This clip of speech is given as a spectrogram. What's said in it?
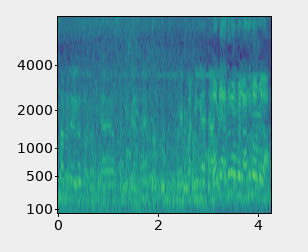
கன்னிசாமி இது பண்ணுறதுக்காக பண்ணியிருக்காங்க ஒரே பண்ணிங்க அப்படியே அந்த போயிடலாம் அந்த பக்கம்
